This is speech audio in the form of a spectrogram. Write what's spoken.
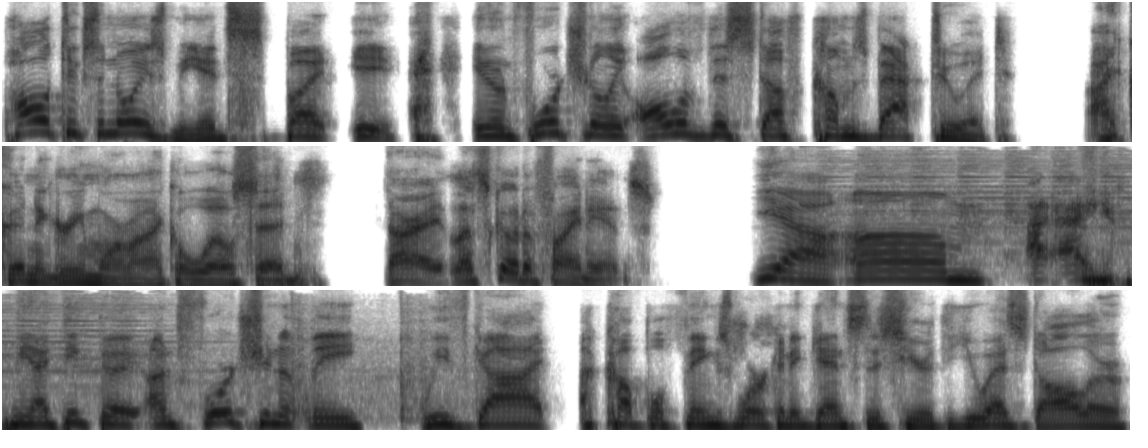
politics annoys me. It's but it and unfortunately all of this stuff comes back to it. I couldn't agree more, Michael. Well said. All right, let's go to finance. Yeah, um, I, I mean, I think that unfortunately we've got a couple things working against us here. The U.S. dollar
